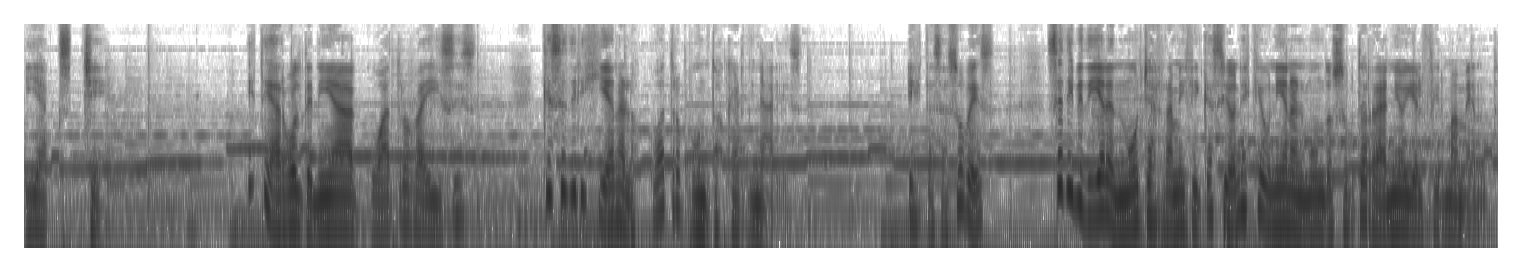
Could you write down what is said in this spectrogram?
Yaxche. Este árbol tenía cuatro raíces que se dirigían a los cuatro puntos cardinales. Estas, a su vez, se dividían en muchas ramificaciones que unían al mundo subterráneo y el firmamento.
